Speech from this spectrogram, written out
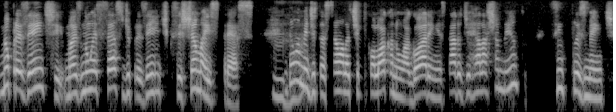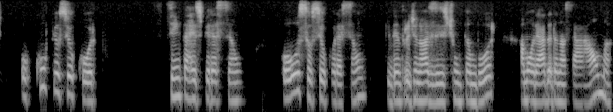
no presente, mas num excesso de presente que se chama estresse. Uhum. Então a meditação ela te coloca no agora em estado de relaxamento. Simplesmente ocupe o seu corpo Sinta a respiração, ouça o seu coração, que dentro de nós existe um tambor, a morada da nossa alma.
